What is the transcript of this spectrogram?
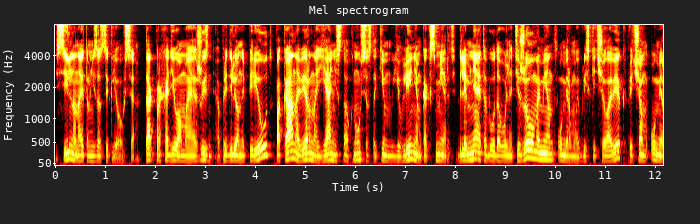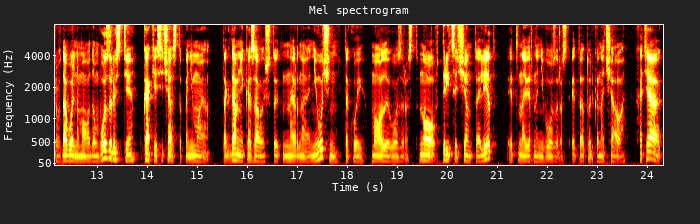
сильно на этом не зацикливался. Так проходила моя жизнь определенный период, пока, наверное, я не столкнулся с таким явлением, как смерть. Для меня это был довольно тяжелый момент, умер мой близкий человек, причем умер в довольно молодом возрасте. Как я сейчас это понимаю, Тогда мне казалось, что это, наверное, не очень такой молодой возраст. Но в 30 чем-то лет это, наверное, не возраст, это только начало. Хотя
